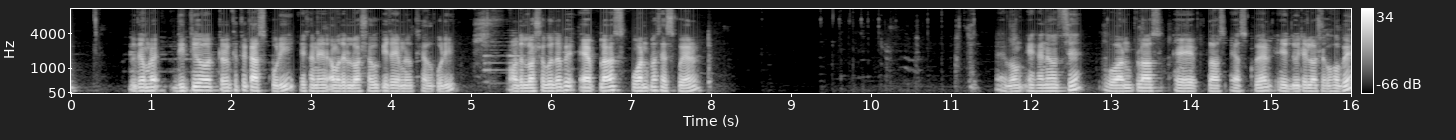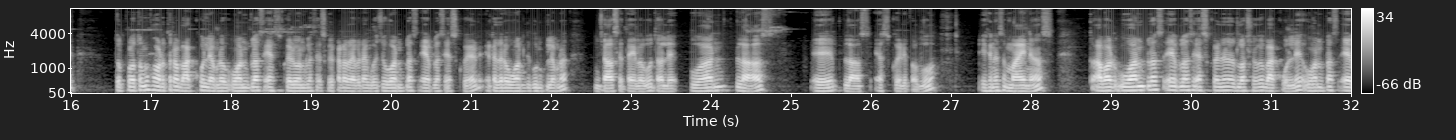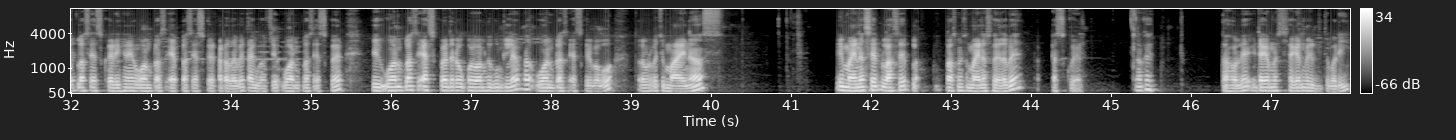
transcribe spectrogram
যদি আমরা দ্বিতীয়টার ক্ষেত্রে কাজ করি, এখানে আমাদের লসাগু কি যাই আমরা খেয়াল করি, আমাদের লসাগু যাবে A plus one plus square এবং এখানে হচ্ছে one plus A plus A square এই দুইটাই লসাগু হবে তো প্রথম হর দ্বারা ভাগ করলে আমরা one plus A square one plus A square কাটা যাবে থাকবে হচ্ছে one plus A plus A square এটা দ্বারা ওয়ানকে গুণ করলে আমরা যা আছে তাই পাবো তাহলে one plus A plus A স্কোয়ারে পাবো এখানে আছে মাইনাস তো আবার one plus A plus A square দ্বারা লসাগু ভাগ করলে one plus A plus A square এখানে one plus A plus A square কাটা যাবে থাকবে হচ্ছে ওয়ান প্লাস এ স্কোয়ার এই ওয়ান প্লাস এ স্কোয়ার দ্বারা উপরে ওয়ানকে গুণ করলে আমরা ওয়ান প্লাস এ স্কোয়ার পাবো তাহলে আমরা হচ্ছে মাইনাস এই মাইনাসের প্লাসে প্লাস মাইনাস মাইনাস হয়ে যাবে স্কোয়ার ওকে তাহলে এটাকে আমরা সেকেন্ড ব্রেক দিতে পারি।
